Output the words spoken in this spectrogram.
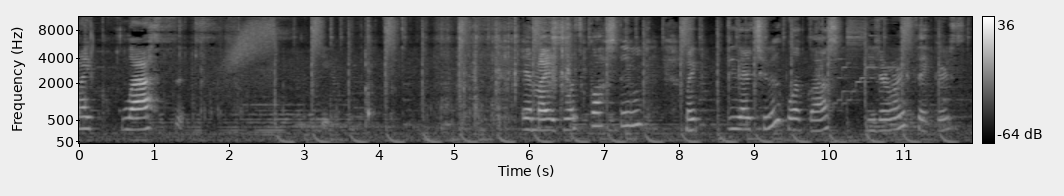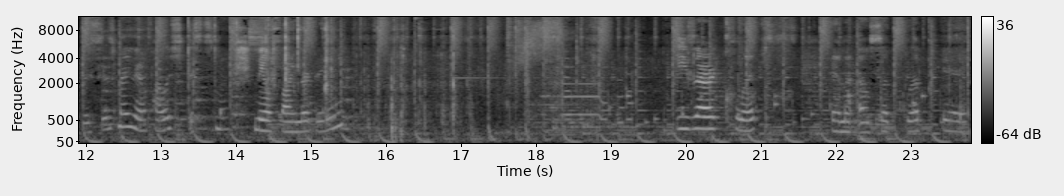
My glasses. And my lip gloss thing. My these are two gloss. These are my stickers. This is my nail polish. This is my nail finder thing. These are clips and an Elsa clip. And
